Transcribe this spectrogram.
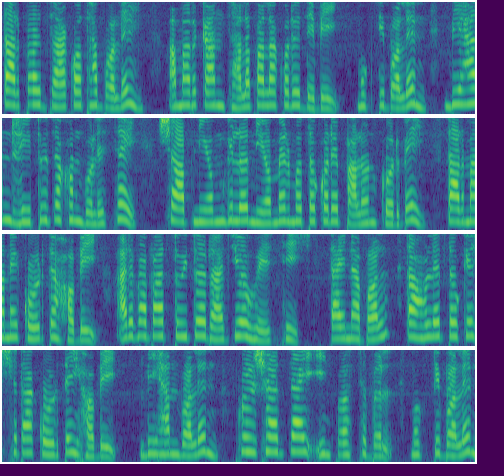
তারপর যা কথা বলেই আমার কান ঝালাপালা করে দেবেই। মুক্তি বলেন, বিহান ঋতু যখন বলেছে, সব নিয়মগুলো নিয়মের মতো করে পালন করবেই, তার মানে করতে হবেই। আরে বাবা, তুই তো রাজিও হয়েছিস, তাই না বল? তাহলে তোকে সেটা করতেই হবে বিহান বলেন ফুলসজ্জায় ইম্পসিবল মুক্তি বলেন,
